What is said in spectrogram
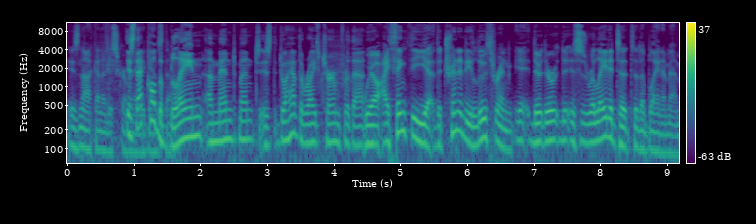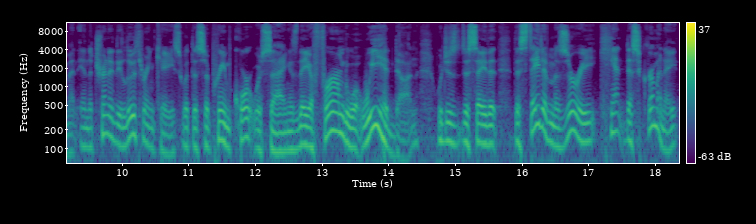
is not going to discriminate. Is that called the them. Blaine Amendment? Is do I have the right term for that? Well, I think the uh, the Trinity Lutheran. It, they're, they're, this is related to, to the Blaine Amendment. In the Trinity Lutheran case, what the Supreme Court was saying is they affirmed what we had done, which is to say that the state of Missouri can't discriminate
